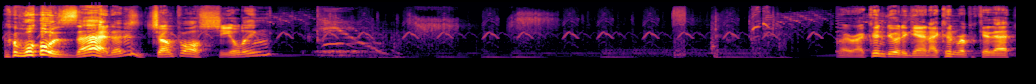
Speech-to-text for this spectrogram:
what was that? Did I just jump while shielding? Whatever, I couldn't do it again. I couldn't replicate that.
